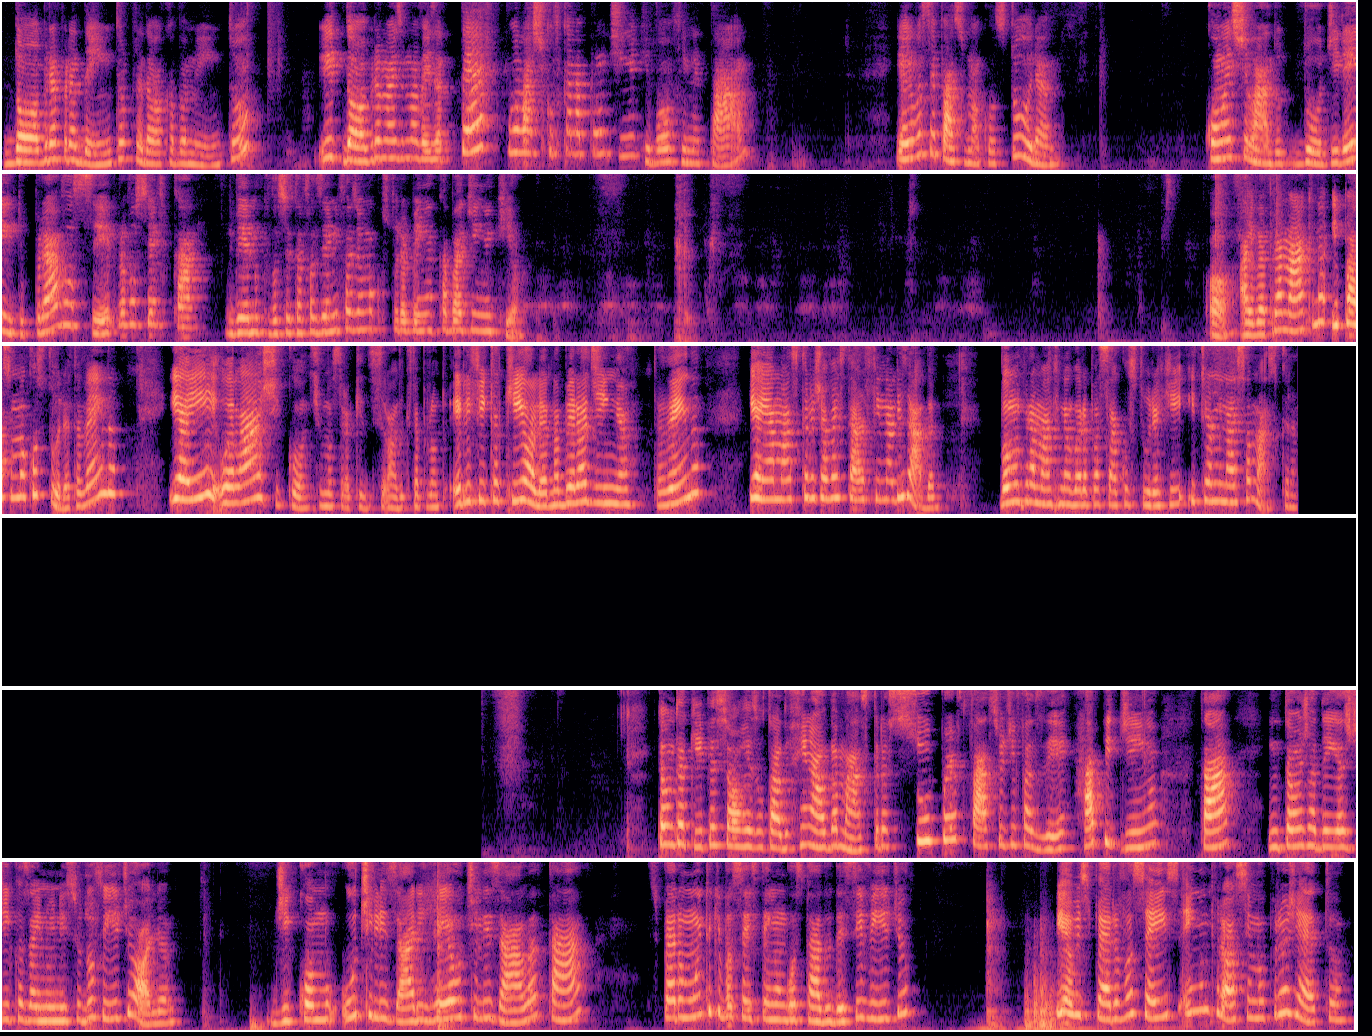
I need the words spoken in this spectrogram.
dobra pra dentro pra dar o acabamento. E dobra mais uma vez até o elástico ficar na pontinha aqui. Vou alfinetar. E aí, você passa uma costura com este lado do direito pra você, pra você ficar vendo o que você tá fazendo e fazer uma costura bem acabadinha aqui, ó. Ó, aí vai pra máquina e passa uma costura, tá vendo? E aí, o elástico, deixa eu mostrar aqui desse lado que tá pronto, ele fica aqui, olha, na beiradinha, tá vendo? E aí, a máscara já vai estar finalizada. Vamos pra máquina agora passar a costura aqui e terminar essa máscara. Então, tá aqui, pessoal, o resultado final da máscara, super fácil de fazer, rapidinho, tá? Então, já dei as dicas aí no início do vídeo, olha, de como utilizar e reutilizá-la, tá? Espero muito que vocês tenham gostado desse vídeo. E eu espero vocês em um próximo projeto.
